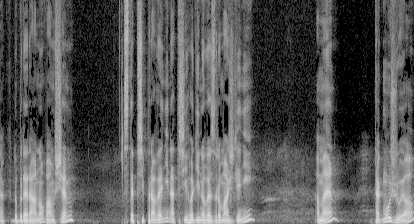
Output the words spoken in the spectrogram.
Tak dobré ráno vám všem. Jste připraveni na tříhodinové zhromaždění? Amen? Tak můžu, jo?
